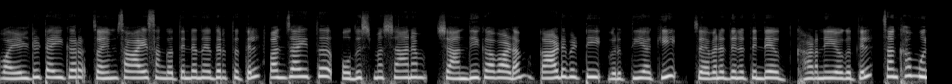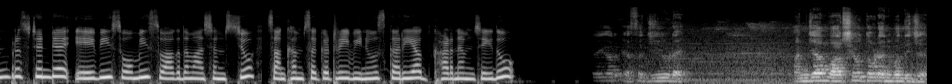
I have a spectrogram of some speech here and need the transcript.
വൈൽഡ് ടൈഗർ സ്വയം സഹായ സംഘത്തിന്റെ നേതൃത്വത്തിൽ പഞ്ചായത്ത് പൊതുശ്മശാനം ശാന്തി കവാടം കാടുവെട്ടി വൃത്തിയാക്കി സേവനദിനത്തിന്റെ ഉദ്ഘാടന യോഗത്തിൽ സംഘം മുൻ പ്രസിഡന്റ് എ വി സോമി സ്വാഗതം ആശംസിച്ചു. സംഘം സെക്രട്ടറി വിനൂസ് കറിയ ഉദ്ഘാടനം ചെയ്തു. അഞ്ചാം വാർഷികത്തോടനുബന്ധിച്ച്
